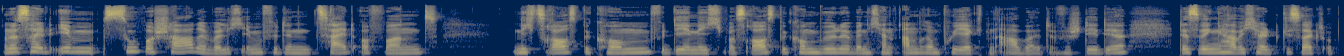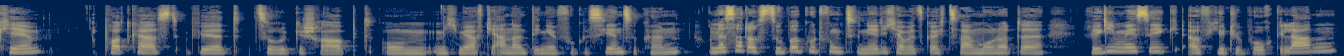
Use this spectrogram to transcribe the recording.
Und das ist halt eben super schade, weil ich eben für den Zeitaufwand nichts rausbekommen, für den ich was rausbekommen würde, wenn ich an anderen Projekten arbeite, versteht ihr? Deswegen habe ich halt gesagt, okay, Podcast wird zurückgeschraubt, um mich mehr auf die anderen Dinge fokussieren zu können. Und das hat auch super gut funktioniert. Ich habe jetzt gleich zwei Monate regelmäßig auf YouTube hochgeladen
